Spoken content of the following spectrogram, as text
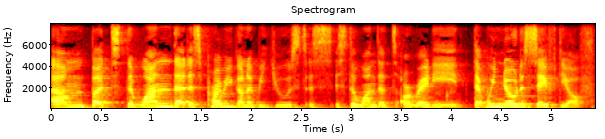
um, but the one that is probably going to be used is, is the one that's already that we know the safety of.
